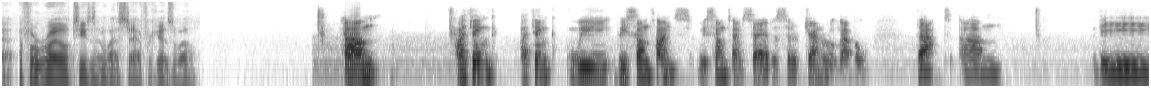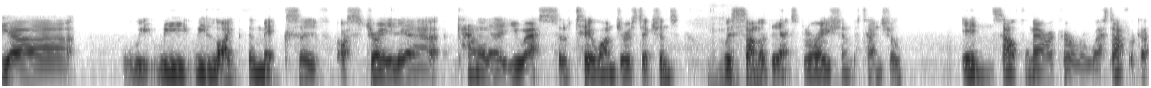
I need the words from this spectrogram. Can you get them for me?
uh, for royalties in West Africa as well? Um, I think I think we we sometimes we sometimes say at a sort of general level that um, the uh, we, we we like the mix of Australia, Canada, US sort of tier one jurisdictions mm-hmm. with some of the exploration potential in South America or West Africa,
